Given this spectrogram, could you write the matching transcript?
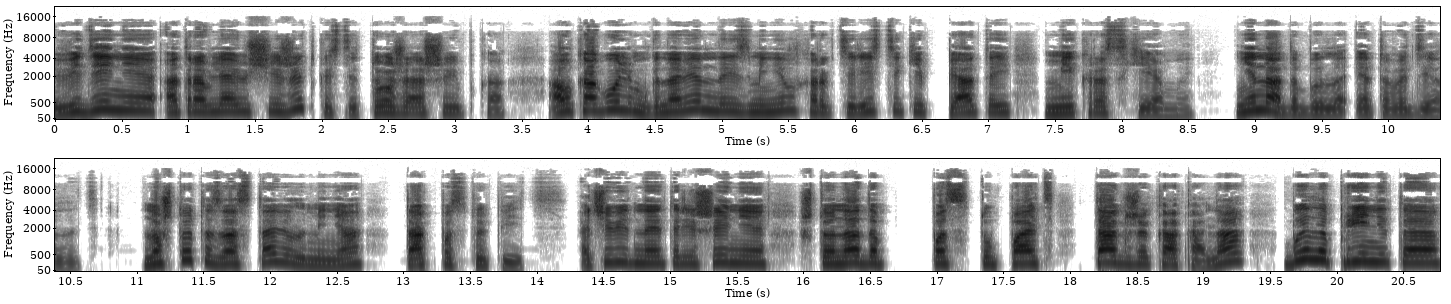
Введение отравляющей жидкости — тоже ошибка. Алкоголь мгновенно изменил характеристики пятой микросхемы. Не надо было этого делать. Но что-то заставило меня так поступить. Очевидно, это решение, что надо поступать так же, как она, было принято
